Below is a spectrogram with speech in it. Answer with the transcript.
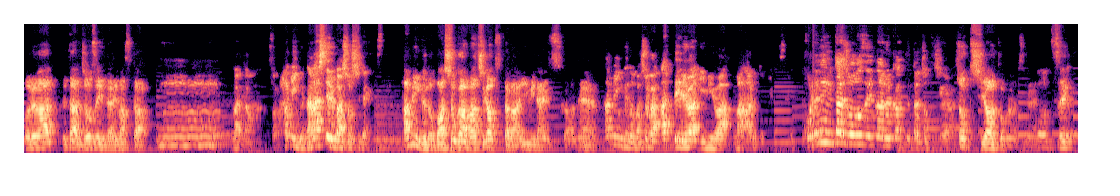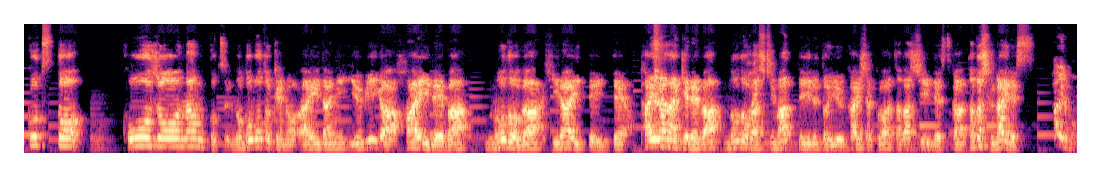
これは歌は上手になりますか？うーん。また、そのハミング鳴らしてる場所次第ですね。ハミングの場所が間違ってたら意味ないですからね。ハミングの場所が合っていれば意味は、まああると思いますよ。これで歌上手になるかって言ったらちょっと違います。ちょっと違うと思いますね。舌骨と甲状軟骨、喉仏の間に指が入れば、喉が開いていて、入らなければ喉が閉まっているという解釈は正しいですか？正しくないです。入るもん。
